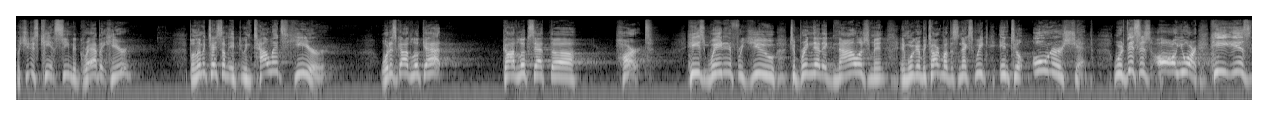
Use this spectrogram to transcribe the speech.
but you just can't seem to grab it here. But let me tell you something, it, until it's here, what does God look at? God looks at the heart. He's waiting for you to bring that acknowledgement, and we're to be talking about this next week, into ownership, where this is all you are. He is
